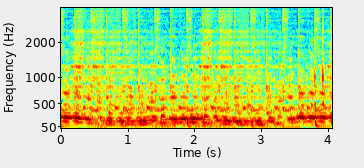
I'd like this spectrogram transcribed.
Thank you.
